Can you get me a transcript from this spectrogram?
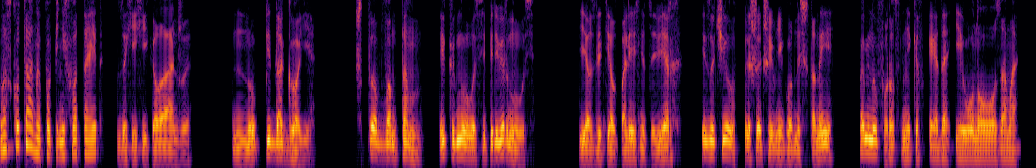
«Лоскута на попе не хватает», — захихикала Анжи. Ну, педагоги. Чтоб вам там икнулось и перевернулось. Я взлетел по лестнице вверх, изучил пришедшие в негодность штаны, помянув родственников Эда и его нового зама,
